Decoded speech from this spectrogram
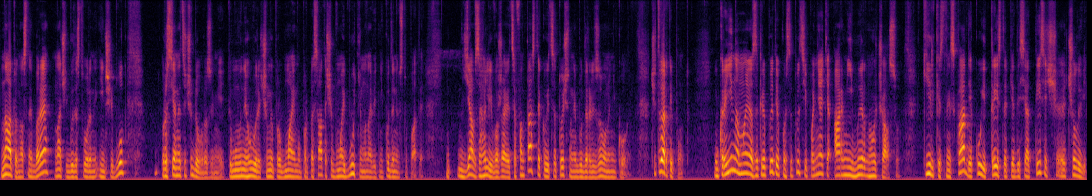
НАТО нас не бере, значить буде створений інший блок. Росіяни це чудово розуміють, тому вони говорять, що ми маємо прописати, щоб в майбутньому навіть нікуди не вступати. Я взагалі вважаю це фантастикою, і це точно не буде реалізовано ніколи. Четвертий пункт. Україна має закріпити в Конституції поняття армії мирного часу, кількісний склад якої 350 тисяч е, чоловік.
